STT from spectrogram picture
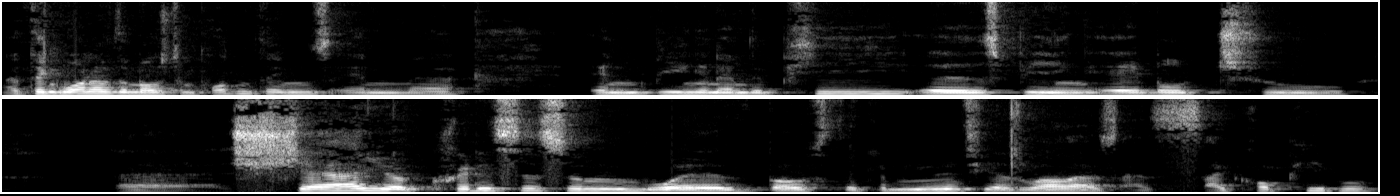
I think one of the most important things in, uh, in being an MVP is being able to share your criticism with both the community as well as, as Sitecore people,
